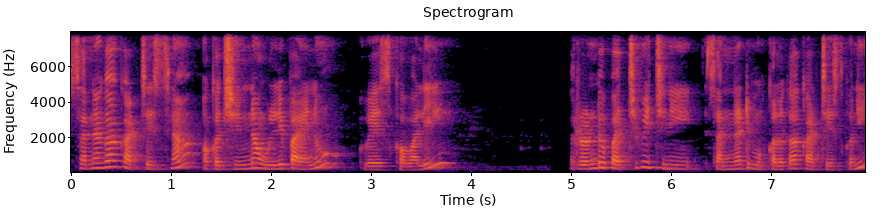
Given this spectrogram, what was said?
సన్నగా కట్ చేసిన ఒక చిన్న ఉల్లిపాయను వేసుకోవాలి. రెండు పచ్చిమిర్చిని సన్నటి ముక్కలుగా కట్ చేసుకొని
